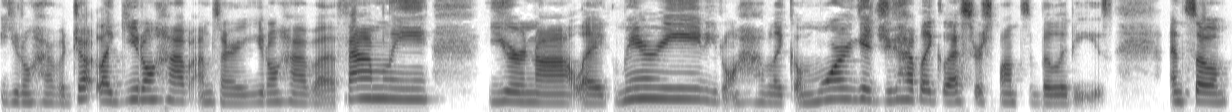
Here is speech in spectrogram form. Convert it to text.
you don't have a job like you don't have I'm sorry, you don't have a family, you're not like married, you don't have like a mortgage, you have like less responsibilities. And so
